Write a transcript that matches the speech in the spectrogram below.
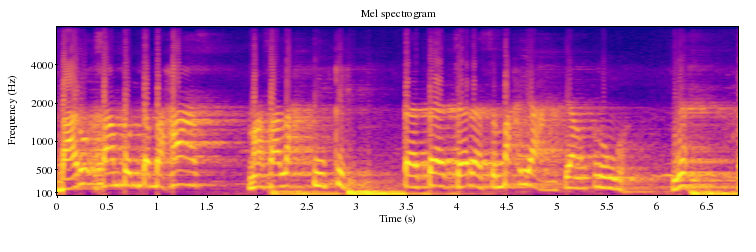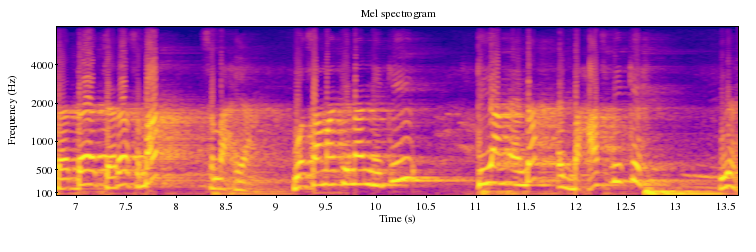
Baru sampun terbahas masalah fikih tata cara sembahyang yang pelunggu. Nggih, tata cara sembah sembahyang. Buat sama kinan niki tiang endah ek bahas fikih. Nggih,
